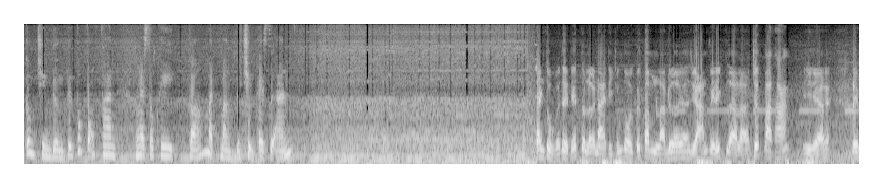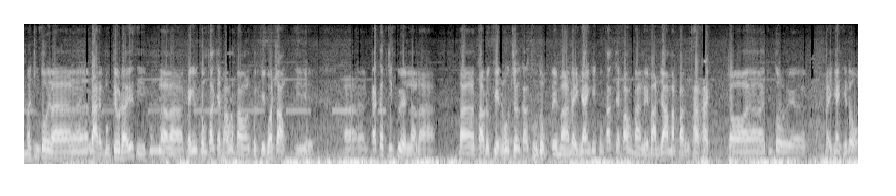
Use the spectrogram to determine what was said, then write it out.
công trình đường Tân Phúc Võng Phan ngay sau khi có mặt bằng để triển khai dự án. Tranh thủ cái thời tiết thuận lợi này thì chúng tôi quyết tâm là đưa dự án về đích là, là trước 3 tháng thì à, để mà chúng tôi là đạt được mục tiêu đấy thì cũng là, là cái công tác giải phóng mặt bằng cực kỳ quan trọng thì à, các cấp chính quyền là là và tạo điều kiện hỗ trợ các thủ tục để mà đẩy nhanh cái công tác giải phóng mặt bằng để bàn giao mặt bằng thay thạch cho à, chúng tôi à, đẩy nhanh tiến độ.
